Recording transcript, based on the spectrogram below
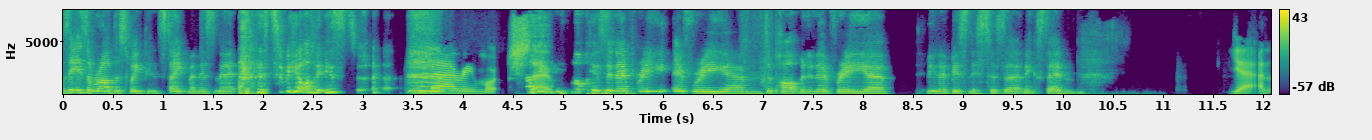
because it is a rather sweeping statement, isn't it? to be honest, very much so. I think in every every um, department in every uh, you know business to a certain extent. Yeah, and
